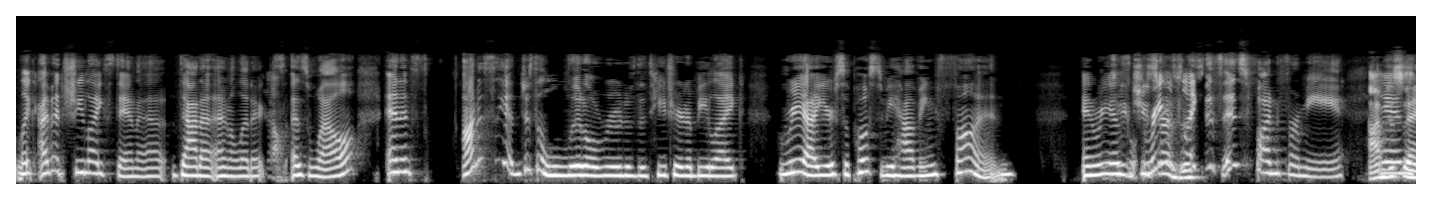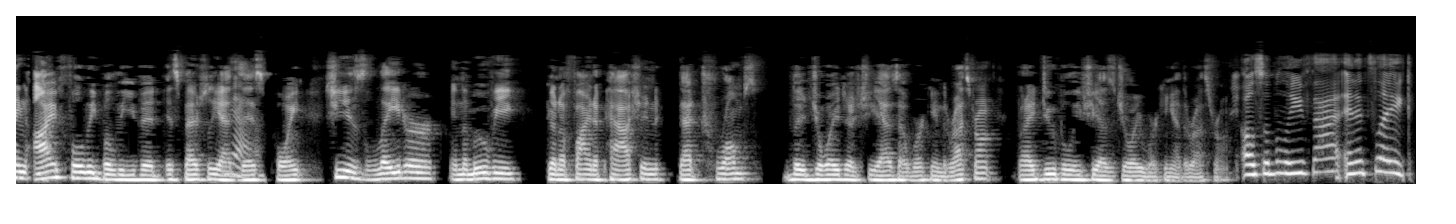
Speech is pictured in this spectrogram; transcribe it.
like I bet she likes data data analytics Yeah. as well. And it's honestly just a little rude of the teacher to be like, Rhea, you're supposed to be having fun. And Rhea's, She- she Rhea's like, this- this is fun for me. I'm just saying, I fully believe it, especially at Yeah. this point. She is later in the movie gonna find a passion that trumps the joy that she has at working in the restaurant. but I do believe she has joy working at the restaurant. I also believe that and it's like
